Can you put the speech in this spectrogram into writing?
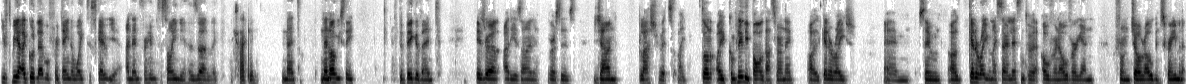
You have to be at a good level for Dana White to scout you, and then for him to sign you as well. Like, Exactly. mental. And then obviously, the big event, Israel Adesanya versus Jan Blachowicz. I don't. I completely bottled that surname. I'll get it right um soon. I'll get it right when I start listening to it over and over again from Joe Rogan screaming it.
